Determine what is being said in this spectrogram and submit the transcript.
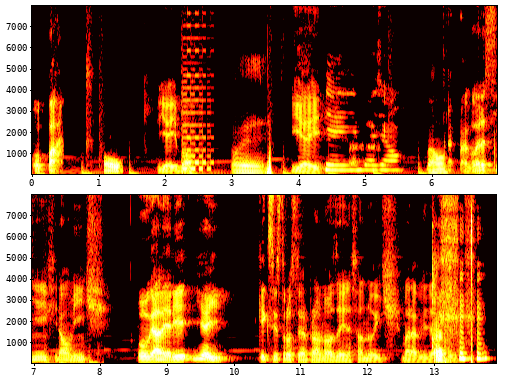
Opa! Oi. E aí, bom? Oi. E aí? E aí, Borjão? Bom, Agora sim, hein, finalmente. Ô, galera, e, e aí? O que, que vocês trouxeram pra nós aí nessa noite maravilhosa?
